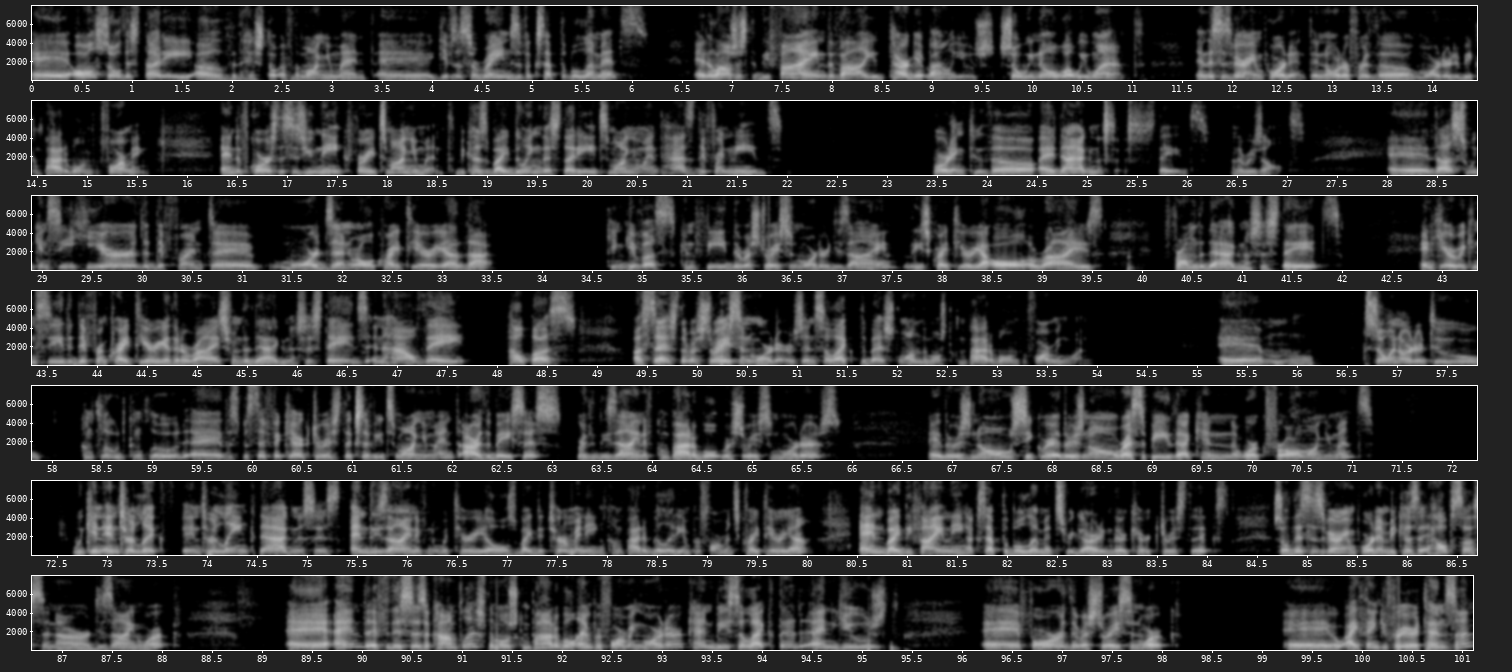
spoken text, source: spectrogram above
Uh, also, the study of the, of the monument uh, gives us a range of acceptable limits. It allows us to define the value, target values, so we know what we want. And this is very important in order for the mortar to be compatible and performing. And of course, this is unique for each monument because by doing this study, each monument has different needs according to the uh, diagnosis states and the results. Uh, thus, we can see here the different uh, more general criteria that can give us, can feed the restoration mortar design. These criteria all arise from the diagnosis states. And here we can see the different criteria that arise from the diagnosis states and how they help us assess the restoration mortars and select the best one, the most compatible and performing one. Um, so in order to conclude, conclude, uh, the specific characteristics of each monument are the basis for the design of compatible restoration mortars. Uh, there is no secret, there is no recipe that can work for all monuments. We can interlink, interlink diagnosis and design of new materials by determining compatibility and performance criteria and by defining acceptable limits regarding their characteristics. So this is very important because it helps us in our design work. Uh, and if this is accomplished, the most compatible and performing mortar can be selected and used uh, for the restoration work. Uh, I thank you for your attention.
